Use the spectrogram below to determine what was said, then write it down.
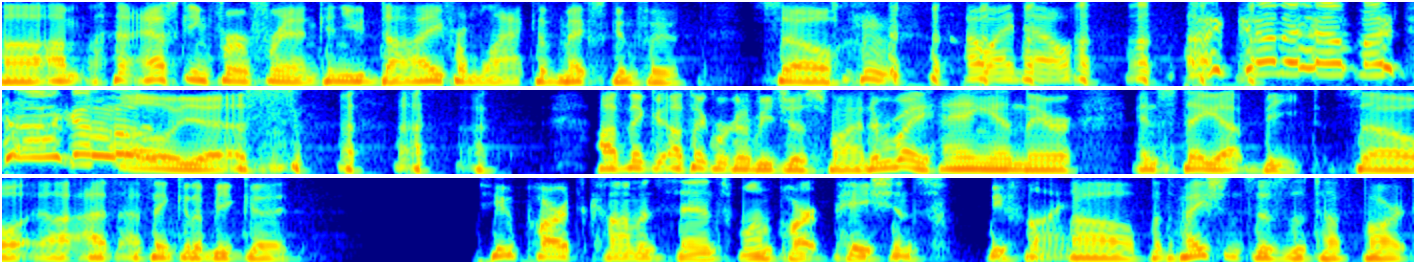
uh, "I'm asking for a friend. Can you die from lack of Mexican food?" So, Oh, I know. I gotta have my tacos. oh yes. I think I think we're going to be just fine. Everybody, hang in there and stay upbeat. So uh, I, I think it'll be good. Two parts common sense, one part patience. Be fine. Oh, but the patience is the tough part.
